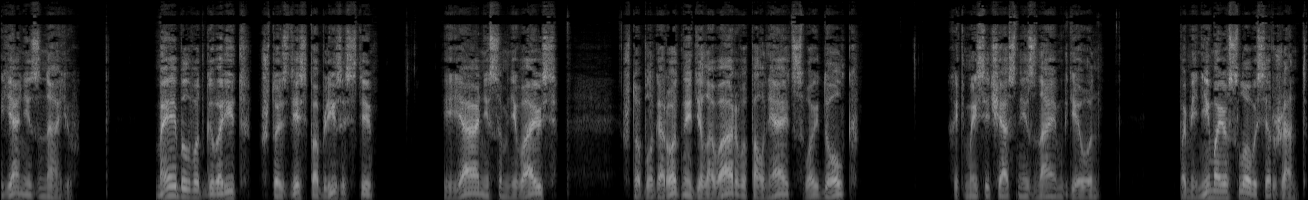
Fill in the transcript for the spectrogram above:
я не знаю. Мейбл вот говорит, что здесь поблизости, и я не сомневаюсь, что благородный деловар выполняет свой долг, хоть мы сейчас не знаем, где он. Помяни мое слово, сержант,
